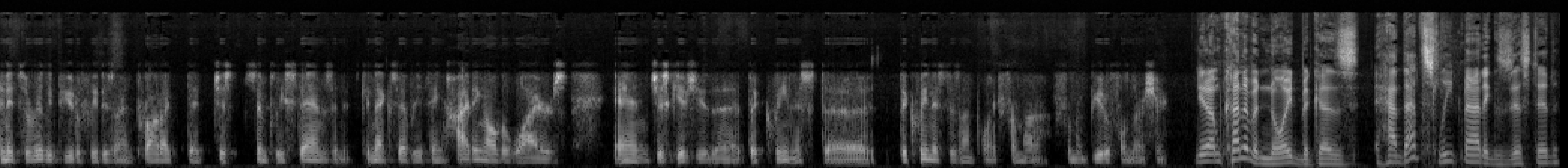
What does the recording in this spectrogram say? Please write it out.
And it's a really beautifully designed product that just simply stands and it connects everything, hiding all the wires, and just gives you the the cleanest uh, the cleanest design point from a from a beautiful nursery. You know, I'm kind of annoyed because had that sleep mat existed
